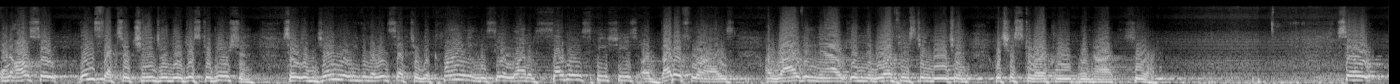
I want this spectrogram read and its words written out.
and also insects are changing their distribution. So in general, even though insects are declining, we see a lot of southern species or butterflies arriving now in the northeastern region, which historically were not here. So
